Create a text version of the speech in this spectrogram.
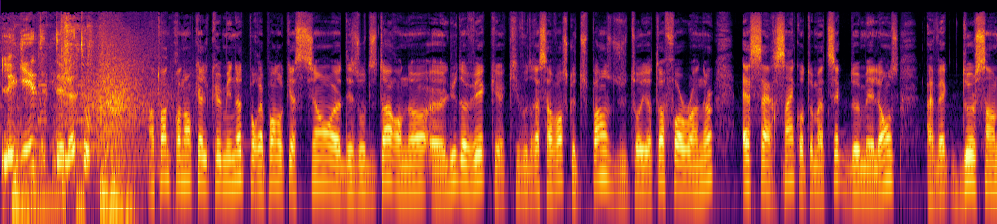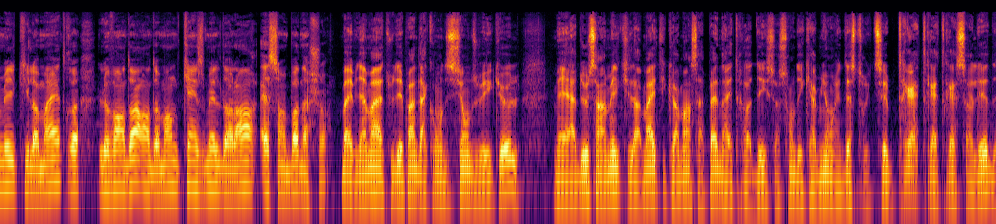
Le guide de l'auto. Antoine, prenons quelques minutes pour répondre aux questions euh, des auditeurs. On a euh, Ludovic euh, qui voudrait savoir ce que tu penses du Toyota 4Runner SR5 automatique 2011 avec 200 000 km. Le vendeur en demande 15 000 Est-ce un bon achat? Bien évidemment, tout dépend de la condition du véhicule, mais à 200 000 km, il commence à peine à être rodé. Ce sont des camions indestructibles, très, très, très solides.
